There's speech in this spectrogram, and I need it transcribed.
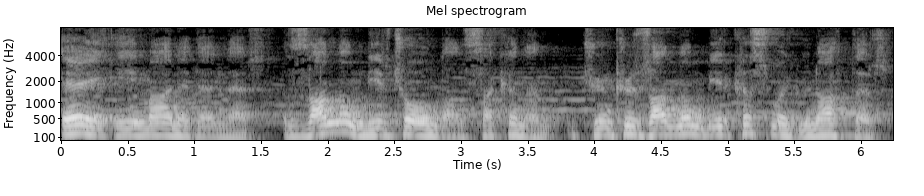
Ey iman edenler! Zannın birçoğundan sakının. Çünkü zannın bir kısmı günahtır.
